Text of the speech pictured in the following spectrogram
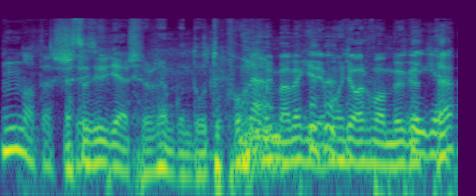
Na tessék. Ezt az ügy elsőre nem gondoltuk volna, nem. már megint magyar van mögötte. Igen.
